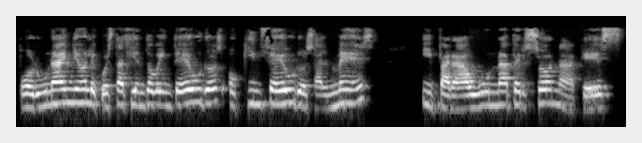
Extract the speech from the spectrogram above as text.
por un año le cuesta 120 euros o 15 euros al mes y para una persona que es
